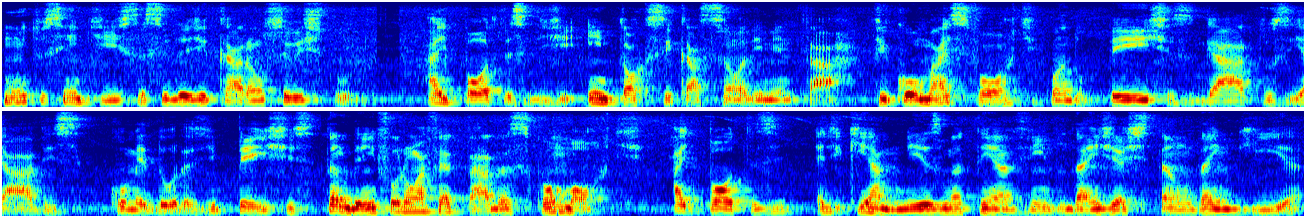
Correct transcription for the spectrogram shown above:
Muitos cientistas se dedicaram ao seu estudo. A hipótese de intoxicação alimentar ficou mais forte quando peixes, gatos e aves comedoras de peixes também foram afetadas com morte. A hipótese é de que a mesma tenha vindo da ingestão da enguia,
